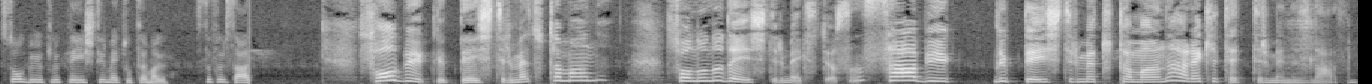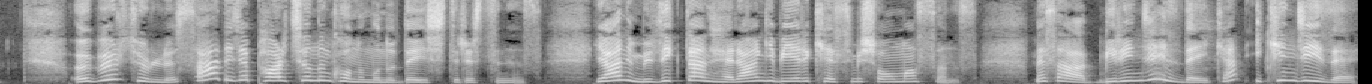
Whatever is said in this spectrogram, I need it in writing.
sol büyüklük değiştirme tutamağı. 0 saat, sol büyüklük değiştirme tutamağını, sonunu değiştirmek istiyorsanız sağ büyüklük değiştirme tutamağını hareket ettirmeniz lazım. Öbür türlü sadece parçanın konumunu değiştirirsiniz. Yani müzikten herhangi bir yeri kesmiş olmazsanız. Mesela birinci izdeyken ikinci ize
